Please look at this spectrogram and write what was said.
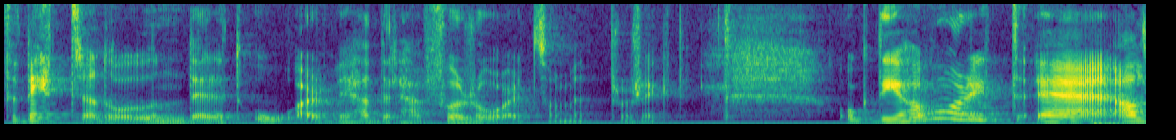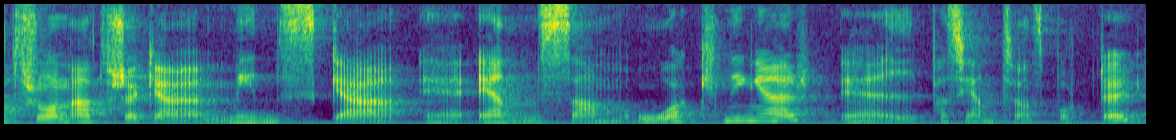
förbättra då under ett år. Vi hade det här förra året som ett projekt. Och det har varit eh, allt från att försöka minska eh, ensamåkningar i patienttransporter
